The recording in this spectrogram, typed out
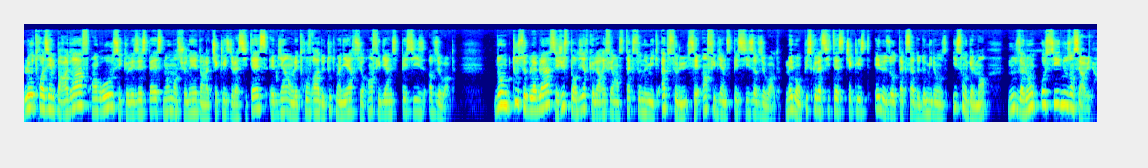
Le troisième paragraphe, en gros, c'est que les espèces non mentionnées dans la checklist de la CITES, eh bien, on les trouvera de toute manière sur Amphibian Species of the World. Donc tout ce blabla, c'est juste pour dire que la référence taxonomique absolue, c'est Amphibian Species of the World. Mais bon, puisque la CITES checklist et le Zootaxa de 2011 y sont également, nous allons aussi nous en servir.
